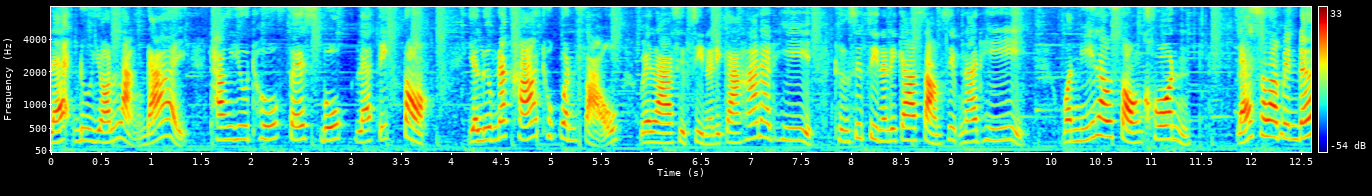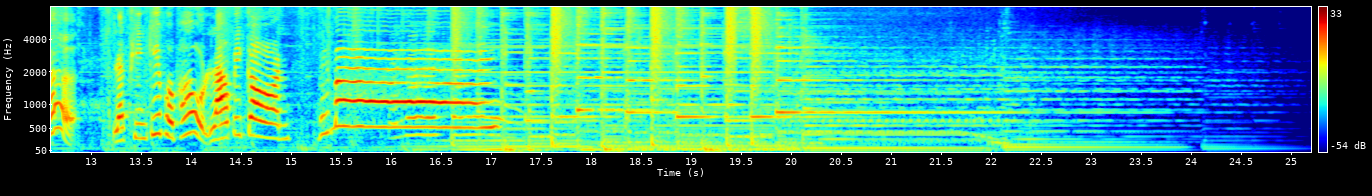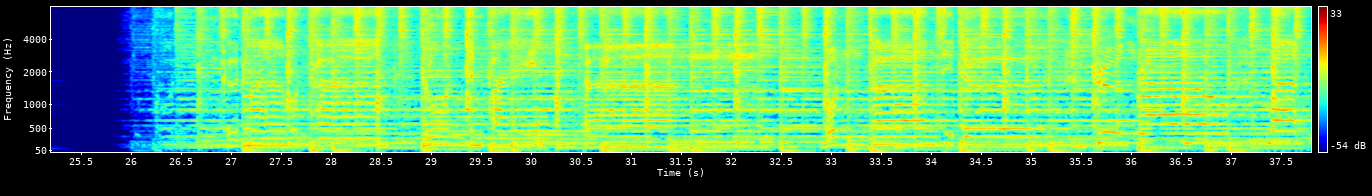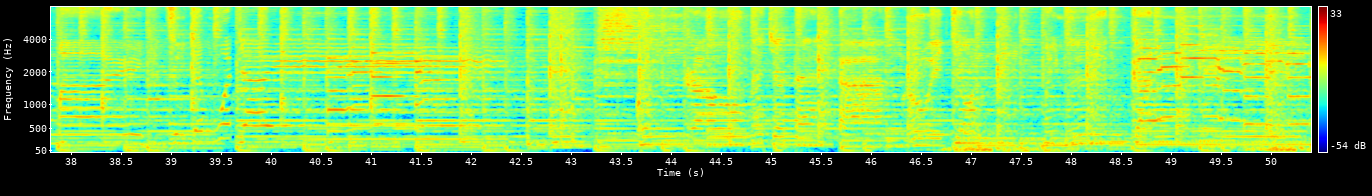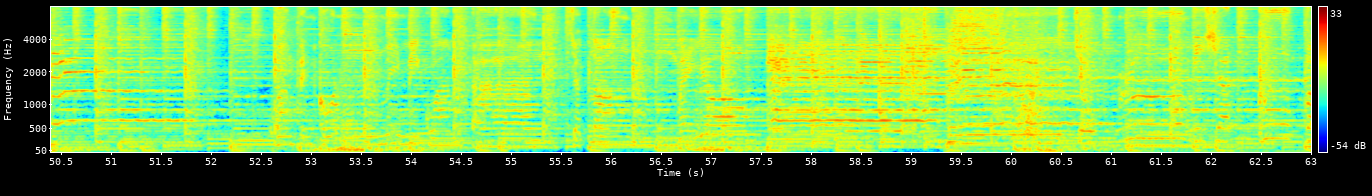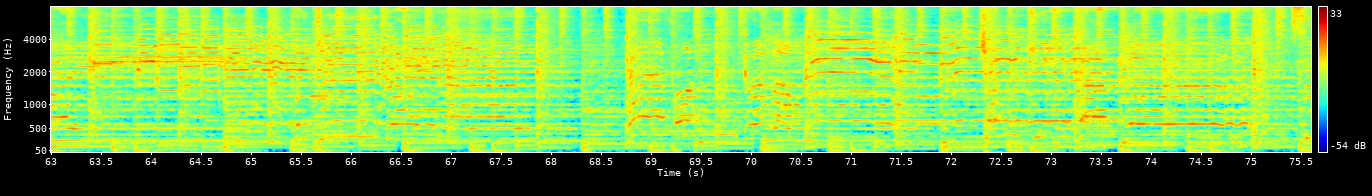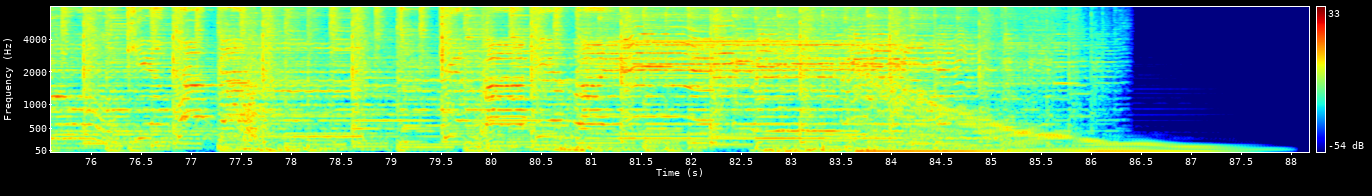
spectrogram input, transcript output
และดูย้อนหลังได้ทาง YouTube Facebook และ TikTok อย่าลืมนะคะ ทุกวันเสาร์เวลา 14นาฬิกา5นาทีถึง 14นาฬิกา30 นาที วันนี้เราสองคน และ s ลาเ e นเดอร์ และ Pinky Purple ลาไปก่อน บ๊ายบาย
